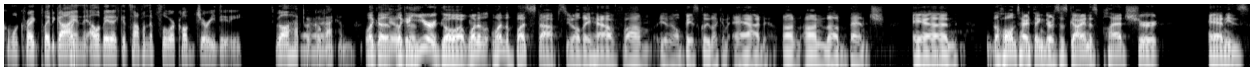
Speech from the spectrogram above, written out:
Kumal Craig played a guy in the elevator that gets off on the floor called jury duty. So we all have to go Alright. back and like a Okay, like a year ago, uh, one of the, one of the bus stops, you know, they have um, you know, basically like an ad on on the bench, and the whole entire thing. There's this guy in his plaid shirt, and he's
